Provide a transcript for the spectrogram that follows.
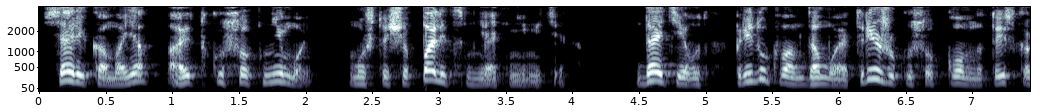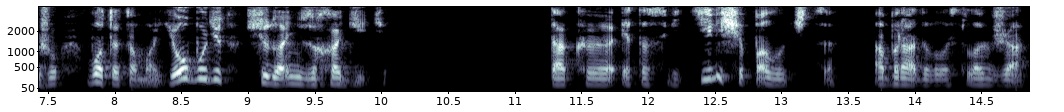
Вся река моя, а этот кусок не мой. Может, еще палец мне отнимете? Дайте я вот приду к вам домой, отрежу кусок комнаты и скажу, вот это мое будет, сюда не заходите». «Так э, это святилище получится?» – обрадовалась Ладжа.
